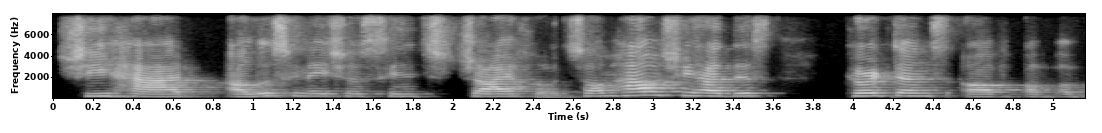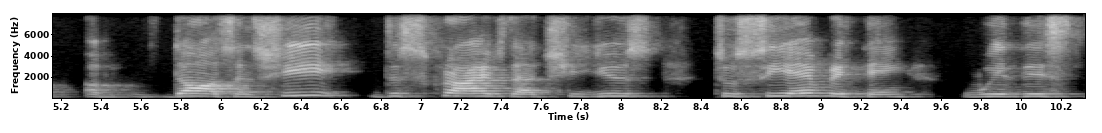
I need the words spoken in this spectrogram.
She had hallucinations since childhood. Somehow she had this curtains of, of, of, of dots, and she describes that she used to see everything with this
